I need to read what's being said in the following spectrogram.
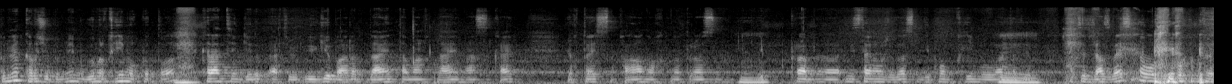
білмеймін короче білмеймін өмір қиын болып кетті ғой карантин келіп әйтеуір үйге барып дайын тамақ дайын ас кайф. Ұйықтайсың қалған уақытында тұрасың. Инстаграм жазасың диплом қиын болып жатыр деп хотя жазбайсың да ол дипломды.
